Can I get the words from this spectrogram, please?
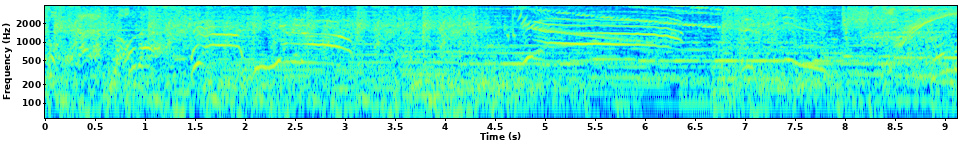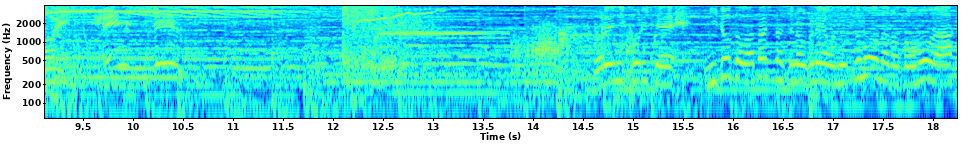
これならどうだ？うわやめろ。これに懲りて二度と私たちの船を盗もうなどと思うな。ビ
